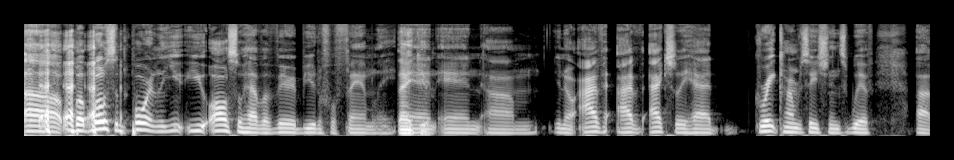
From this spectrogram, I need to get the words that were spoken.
uh, but most importantly, you you also have a very beautiful family. Thank and, you. And um, you know, I've I've actually had great conversations with uh,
